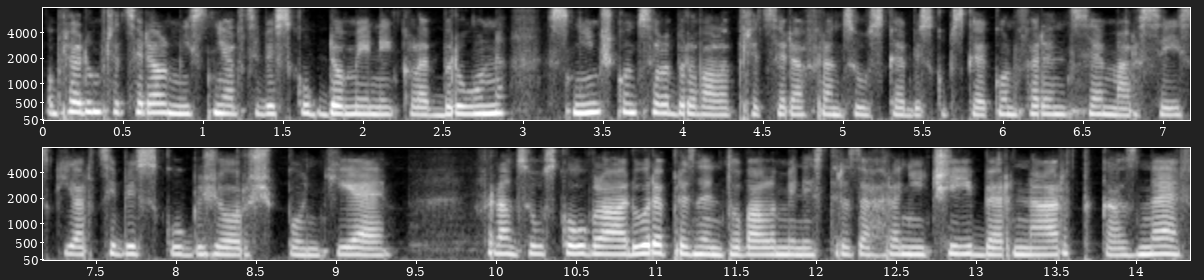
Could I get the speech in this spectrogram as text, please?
Obřadům předsedal místní arcibiskup Dominik Lebrun, s nímž koncelebroval předseda francouzské biskupské konference marsejský arcibiskup Georges Pontier. Francouzskou vládu reprezentoval ministr zahraničí Bernard Cazeneuve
